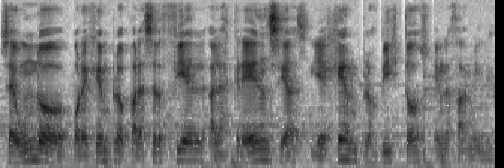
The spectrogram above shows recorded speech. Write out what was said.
Segundo, por ejemplo, para ser fiel a las creencias y ejemplos vistos en la familia.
